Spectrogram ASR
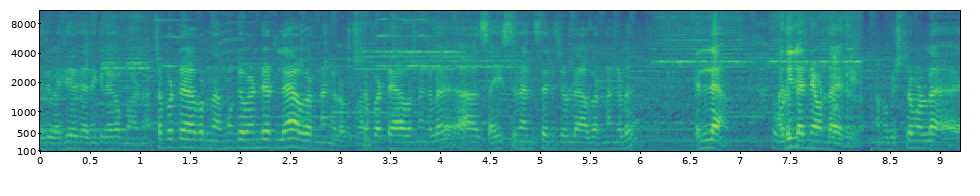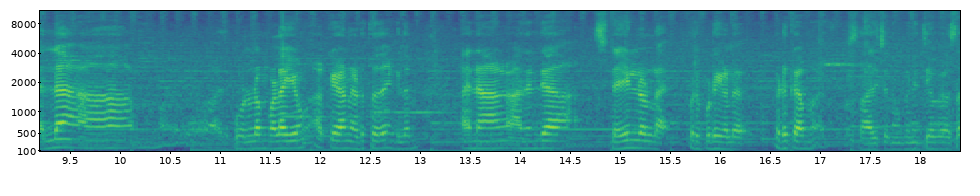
ഇതൊരു വലിയൊരു അനുഗ്രഹമാണ്. ഇഷ്ടപ്പെട്ട ആഭരണം നമുക്ക് വേണ്ട എല്ലാ ആഭരണങ്ങളും ഇഷ്ടപ്പെട്ട ആഭരണങ്ങൾ ആ സൈസിനനുസരിച്ചുള്ള ആഭരണങ്ങൾ എല്ലാം അതിൽ തന്നെ ഉണ്ടായിരുന്നു. നമുക്ക് ഇഷ്ടമുള്ള എല്ലാ ഉള്ളും വളയും ഒക്കെയാണ് എടുത്തതെങ്കിലും അതിന് അതിന്റെ സ്റ്റൈലിലുള്ള ഉരുപ്പടികൾ എടുക്കാൻ സാധിച്ചു. നമുക്ക് നിത്യോപയോഗ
